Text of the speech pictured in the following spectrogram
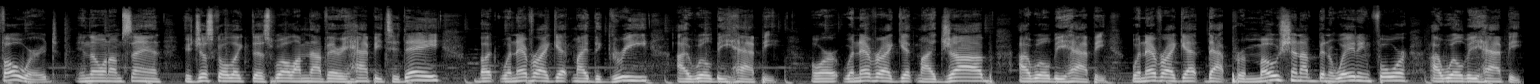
forward. You know what I'm saying? You just go like this Well, I'm not very happy today, but whenever I get my degree, I will be happy. Or whenever I get my job, I will be happy. Whenever I get that promotion I've been waiting for, I will be happy.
